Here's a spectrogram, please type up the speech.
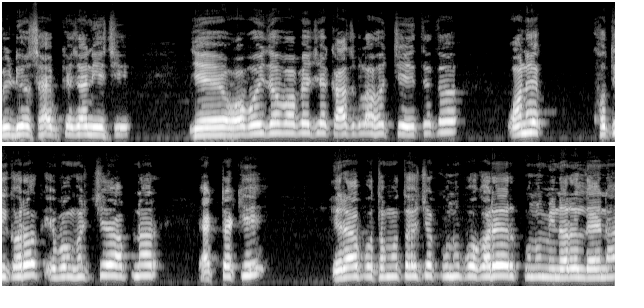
বিডিও সাহেবকে জানিয়েছি যে, অবৈধভাবে যে কাজগুলো হচ্ছে, এতে তো অনেক ক্ষতিকারক এবং হচ্ছে আপনার একটা কি এরা প্রথমত হচ্ছে কোনো প্রকারের কোনো মিনারেল দেয় না,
